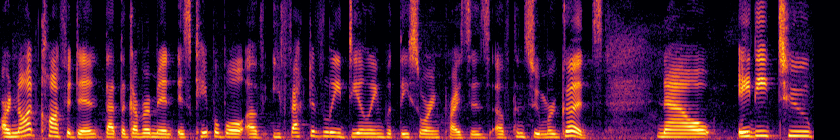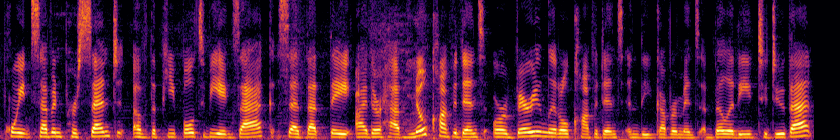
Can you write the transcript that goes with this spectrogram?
are not confident that the government is capable of effectively dealing with the soaring prices of consumer goods. Now, 82.7% of the people, to be exact, said that they either have no confidence or very little confidence in the government's ability to do that.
